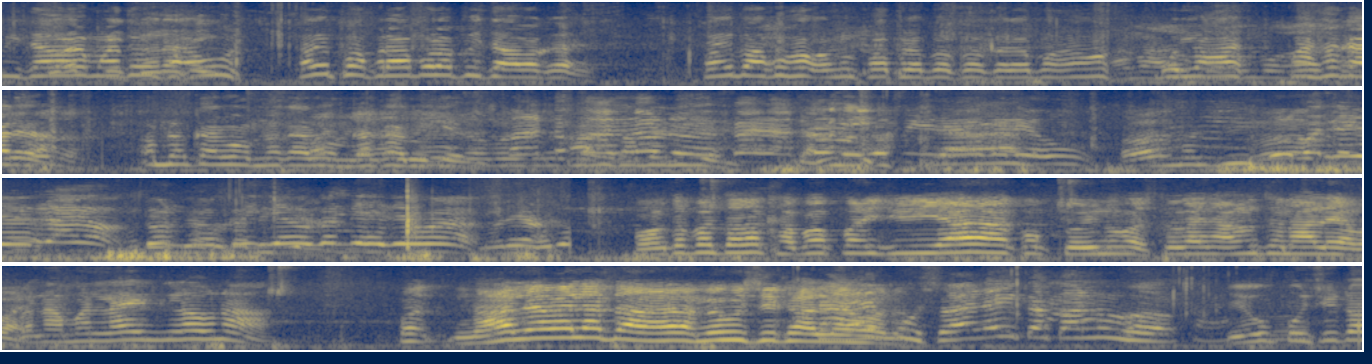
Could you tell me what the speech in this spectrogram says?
પીધા વગરમાં તો ખાવું ખાલી ફફડા બોલો પીધા વગર. ખાલી બાપુ કરે પણ બુનિયા પાછા કાઢ્યા. અમને કાઢવું અમને કાઢવું અમને કાઢવું કે. આપણે ખબર નહીં તો પણ તને ખબર પડી જોઈએ યાર કોક ચોરીનું વસ્તુ લઈને આવું તો ના લેવાય. પણ અમને લઈ લઉં ને. ના લેવાય તા અમે હું શીખાડ લેવાનું? એવું પૂછ્યું તો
